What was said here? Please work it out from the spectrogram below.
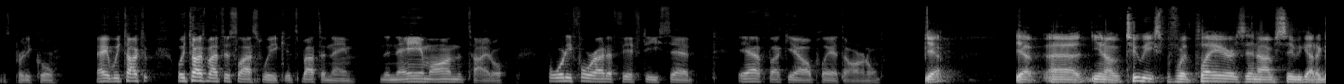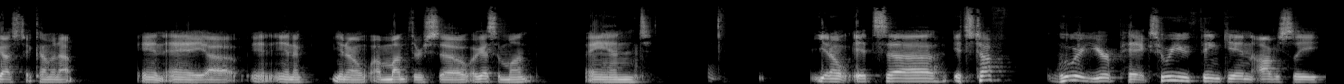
It's pretty cool. Hey, we talked we talked about this last week. It's about the name. The name on the title. 44 out of 50 said, "Yeah, fuck yeah, I'll play at the Arnold." Yeah. Yep. Uh, you know, two weeks before the players, and obviously we got Augusta coming up in a uh, in, in a you know a month or so. I guess a month, and you know it's uh it's tough. Who are your picks? Who are you thinking? Obviously,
